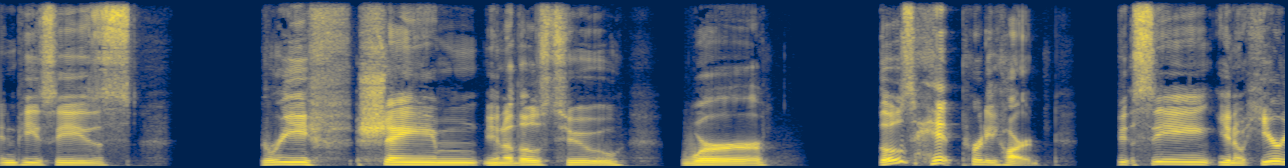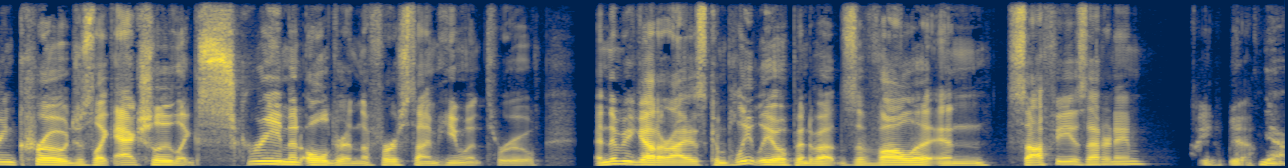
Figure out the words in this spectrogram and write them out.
NPCs grief, shame. You know, those two were those hit pretty hard. Seeing, you know, hearing Crow just like actually like scream at Uldren the first time he went through. And then we got our eyes completely opened about Zavala and Safi, is that her name? Yeah. Yeah.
